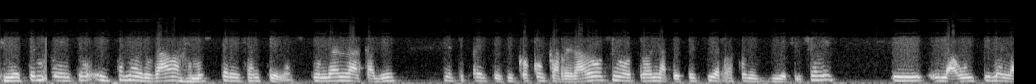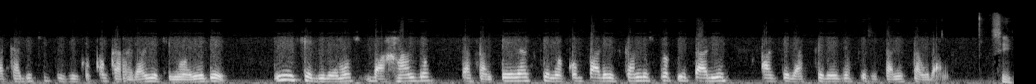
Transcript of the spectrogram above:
En este momento, esta madrugada bajamos tres antenas. Una en la calle 145 con carrera 12, otra en la Pepe Sierra con 16 y la última en la calle 85 con carrera 19D. Y seguiremos bajando las antenas que no comparezcan los propietarios ante las querellas que se están instaurando. Sí,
